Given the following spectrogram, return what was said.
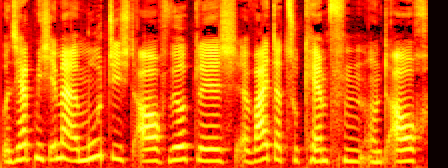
Und sie hat mich immer ermutigt, auch wirklich äh, weiter zu kämpfen und auch,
